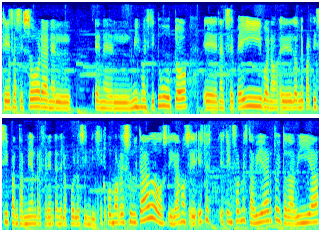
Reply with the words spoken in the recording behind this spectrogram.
que es asesora en el en el mismo instituto, eh, en el CPI, bueno, eh, donde participan también referentes de los pueblos indígenas. Como resultados, digamos, eh, esto este informe está abierto y todavía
